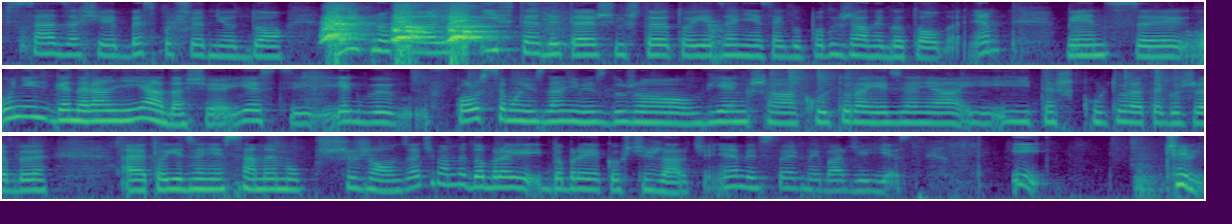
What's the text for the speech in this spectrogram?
wsadza się bezpośrednio do mikrofali i wtedy też już to, to jedzenie jest jakby podgrzane, gotowe, nie? Więc y, u nich generalnie jada się. Jest jakby w Polsce moim zdaniem jest dużo większa kultura jedzenia i, i też kultura tego, żeby e, to jedzenie samemu przyrządzać. Mamy dobrej, dobrej jakości żarcie, nie? Więc to jak najbardziej jest. I, czyli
